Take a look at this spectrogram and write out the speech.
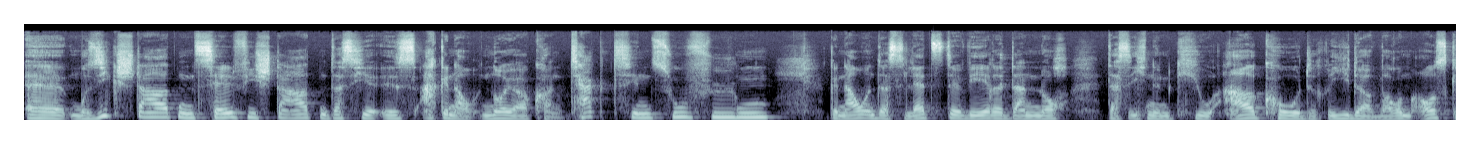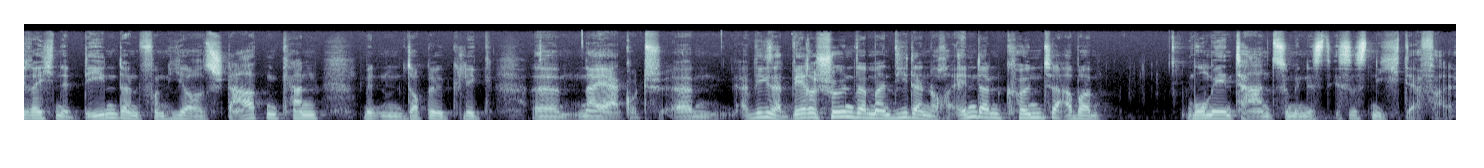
Äh, Musik starten, Selfie starten, das hier ist, ach genau, neuer Kontakt hinzufügen. Genau, und das letzte wäre dann noch, dass ich einen QR-Code-Reader, warum ausgerechnet den dann von hier aus starten kann mit einem Doppelklick. Äh, naja, gut, ähm, wie gesagt, wäre schön, wenn man die dann noch ändern könnte, aber momentan zumindest ist es nicht der Fall.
